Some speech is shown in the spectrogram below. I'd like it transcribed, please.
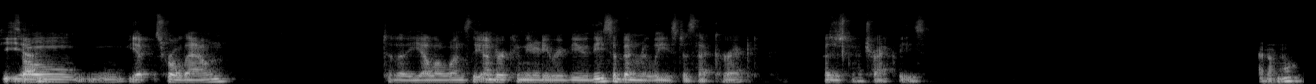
DEI. so yep, scroll down to the yellow ones, the under community review. These have been released. Is that correct? I was just going to track these. I don't know.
